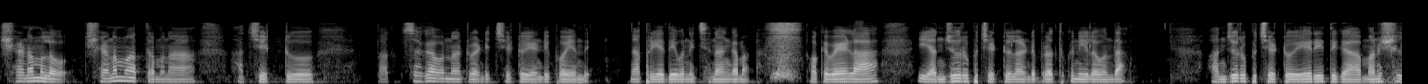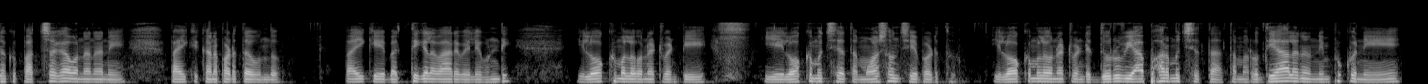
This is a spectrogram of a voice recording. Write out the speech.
క్షణంలో క్షణమాత్రమున ఆ చెట్టు పచ్చగా ఉన్నటువంటి చెట్టు ఎండిపోయింది. నా ప్రియ దేవుని జనాంగమ ఒకవేళ ఈ అంజూరపు చెట్టు లాంటి బ్రతుకు నీలో ఉందా? అంజూరపు చెట్టు ఏ రీతిగా మనుషులకు పచ్చగా ఉన్ననని పైకి కనపడుతూ ఉందో పైకి భక్తి గల వారి వెళ్ళి ఉండి ఈ లోకములో ఉన్నటువంటి ఈ లోకము చేత మోసం చేయబడుతూ ఈ లోకంలో ఉన్నటువంటి దుర్వ్యాపారము చేత తమ హృదయాలను నింపుకొని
